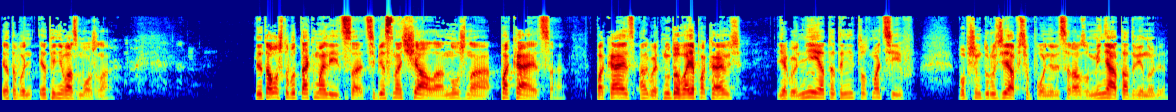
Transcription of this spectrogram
этого, это невозможно. Для того, чтобы так молиться, тебе сначала нужно покаяться. Покаяться. Она говорит, ну давай я покаюсь. Я говорю, нет, это не тот мотив. В общем, друзья все поняли сразу. Меня отодвинули.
